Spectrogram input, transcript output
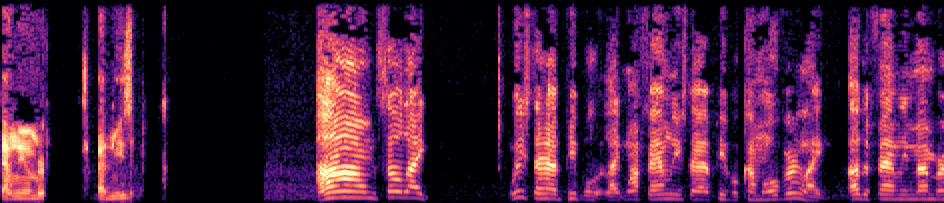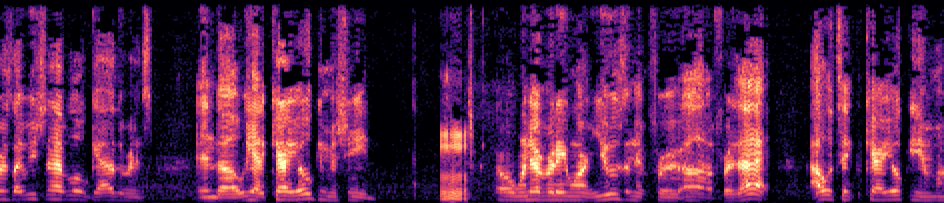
family member done music? Um, so like we used to have people like my family used to have people come over, like other family members. Like we used to have little gatherings, and uh, we had a karaoke machine. Mhm. So whenever they weren't using it for uh, for that, I would take the karaoke in my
